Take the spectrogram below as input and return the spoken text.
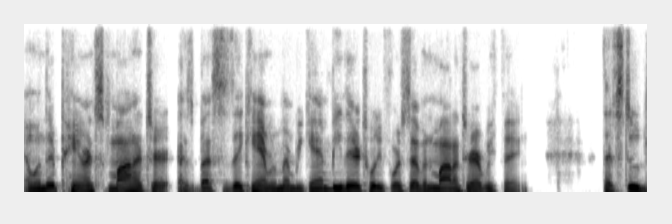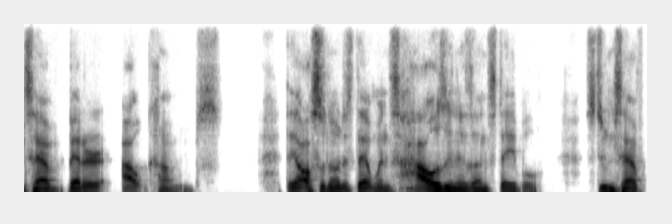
and when their parents monitor as best as they can, remember, you can't be there 24 7, monitor everything, that students have better outcomes. They also notice that when housing is unstable, students have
